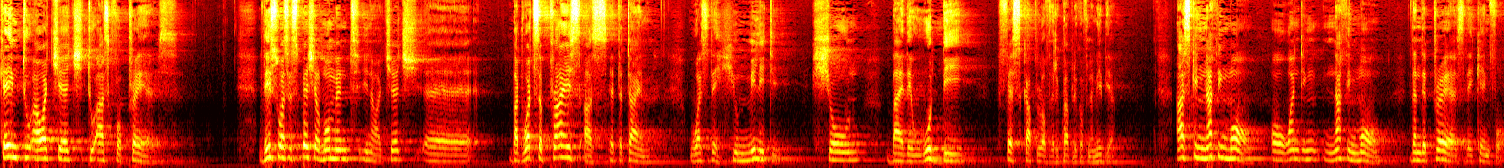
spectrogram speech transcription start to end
came to our church to ask for prayers. This was a special moment in our church, uh, but what surprised us at the time was the humility shown by the would be first couple of the Republic of Namibia, asking nothing more or wanting nothing more than the prayers they came for.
